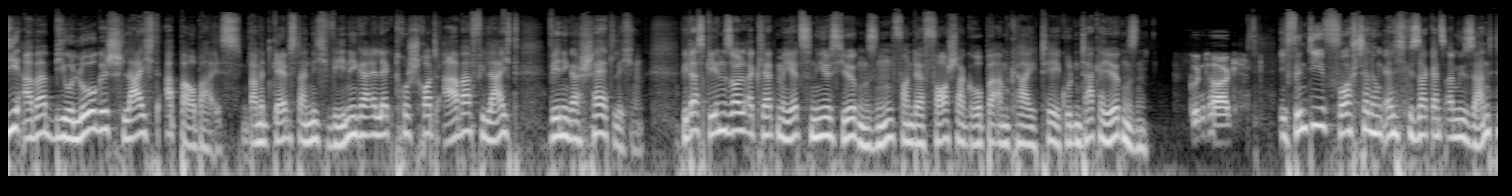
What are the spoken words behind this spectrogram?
die aber biologisch leicht abbaubar ist. Damit gäbe es dann nicht weniger Elektroschrott, aber vielleicht weniger schädlichen. Wie das gehen soll, erklärt mir jetzt Nils Jürgensen von der Forschergruppe am KIT. Guten Tag, Herr Jürgensen. Guten Tag. Ich finde die Vorstellung ehrlich gesagt ganz amüsant.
